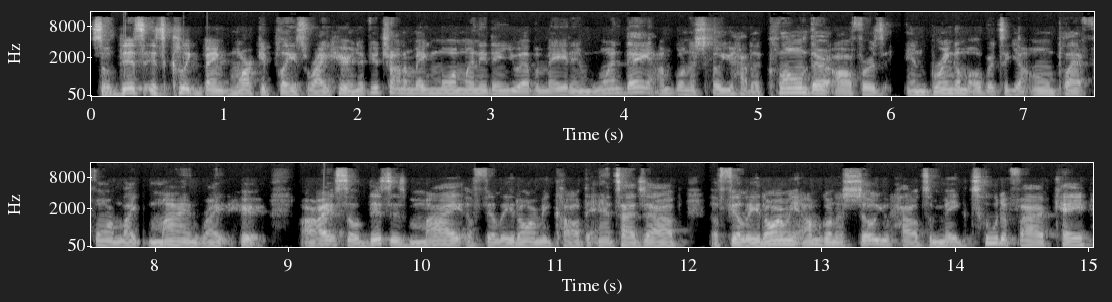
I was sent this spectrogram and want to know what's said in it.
So this is ClickBank Marketplace right here. And if you're trying to make more money than you ever made in one day, I'm going to show you how to clone their offers and bring them over to your own platform like mine right here. All right. So this is my affiliate army called the Anti-Job Affiliate Army. I'm going to show you how to make two to 5K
